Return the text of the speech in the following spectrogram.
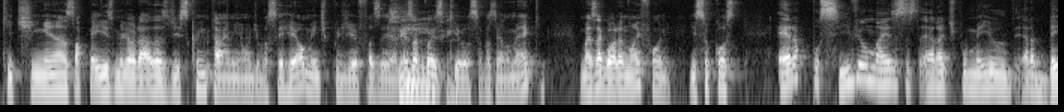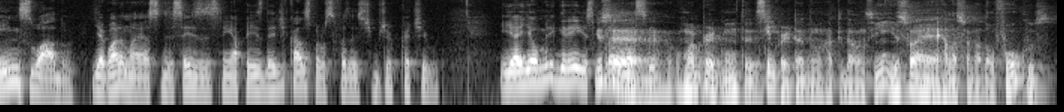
que tinha as APIs melhoradas de screen time, onde você realmente podia fazer a sim, mesma coisa sim. que você fazia no Mac, mas agora no iPhone. Isso cost... era possível, mas era tipo meio era bem zoado. E agora no iOS 16 existem APIs dedicadas para você fazer esse tipo de aplicativo. E aí eu migrei isso, isso para é uma pergunta, Sim. te cortando rapidão assim. Isso é relacionado ao Focus?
